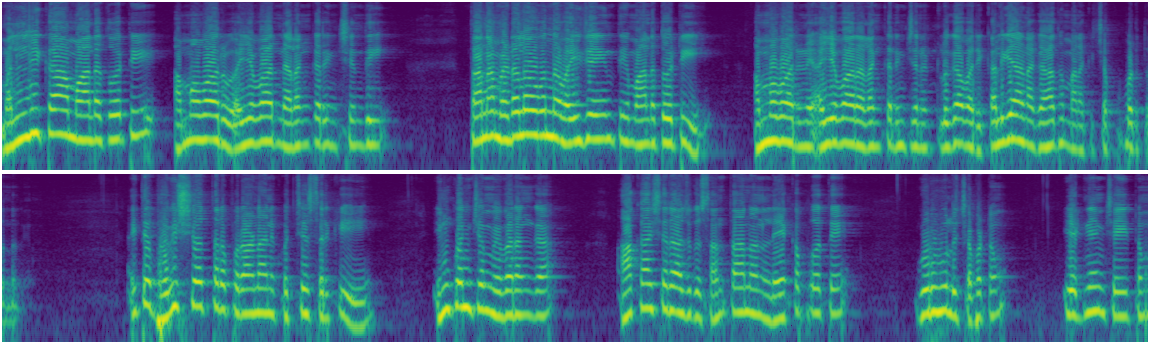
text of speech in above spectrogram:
మల్లికా మాలతోటి అమ్మవారు అయ్యవారిని అలంకరించింది. తన మెడలో ఉన్న వైజయంతి మాలతోటి అమ్మవారిని అయ్యవారు అలంకరించినట్లుగా వారి కళ్యాణ గాథ మనకి చెప్పబడుతున్నది. అయితే భవిష్యోత్తర పురాణానికి వచ్చేసరికి ఇంకొంచెం వివరంగా ఆకాశరాజుకు సంతానం లేకపోతే గురువులు చెప్పటం యజ్ఞం చేయటం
